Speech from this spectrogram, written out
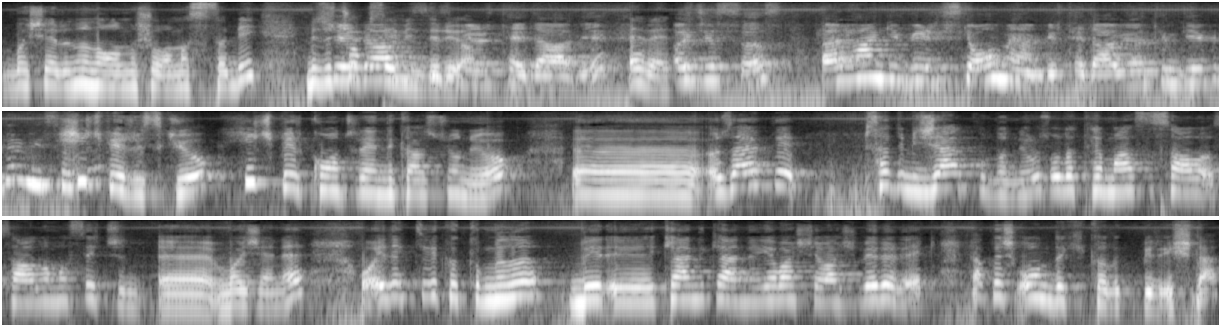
başarının olmuş olması tabii bizi çok Cerrahisiz sevindiriyor. bir tedavi. Evet. Acısız, herhangi bir riski olmayan bir tedavi yöntemi diyebilir miyiz hocam? Hiçbir riski yok, hiçbir kontraindikasyonu yok. Ee, özellikle sadece bir jel kullanıyoruz. O da teması sağla- sağlaması için e, vajene. O elektrik akımını ver- e, kendi kendine yavaş yavaş vererek yaklaşık 10 dakikalık bir işlem.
